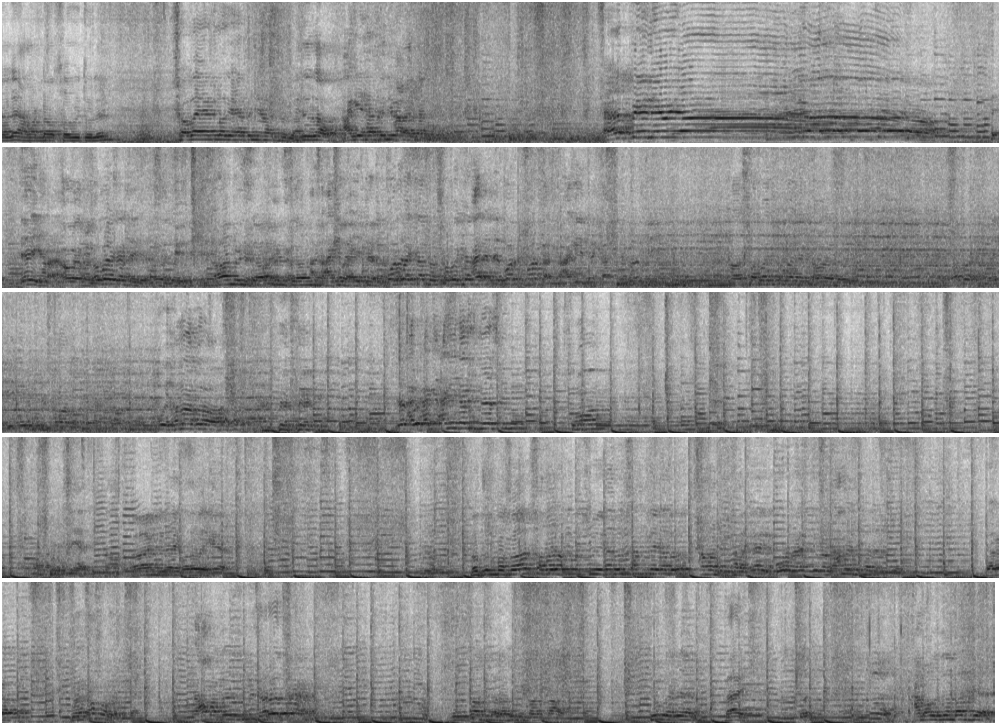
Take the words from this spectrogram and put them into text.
তাহলে আমারটাও ছবি তুলেন। সবাই এক লগে হ্যাপি নিউ ইয়ার দাও। আগে happy new year happy new year এই হ্যাঁ সবাই কাটে আমি আমি হইছে। আগে সবাই কাটো সবাই কাটে আরে পর কাট আগে কাট হ্যাঁ, সবাই সবাই সবাই নতুন বছর সবাই শুয়ে গেল শান্তি গেল আমার খাবার বড় ভাই দিল আমার খাবার ধরো কাপড় আমার তুমি ধরো ধরো। ভাই আমার ওজন বাদ দিয়ে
